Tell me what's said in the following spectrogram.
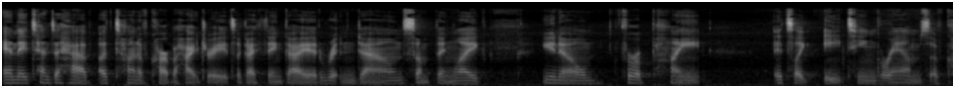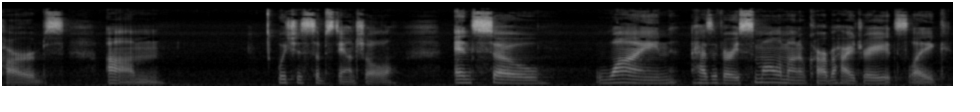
and they tend to have a ton of carbohydrates. Like I think I had written down something like, you know, for a pint, it's like 18 grams of carbs, um, which is substantial. And so wine has a very small amount of carbohydrates, like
